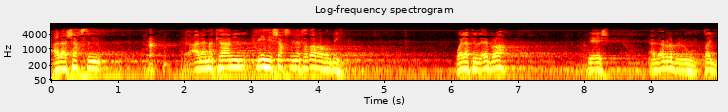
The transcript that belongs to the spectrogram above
على شخص على مكان فيه شخص يتضرر به. ولكن العبرة بإيش؟ العبرة بالعموم. طيب.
